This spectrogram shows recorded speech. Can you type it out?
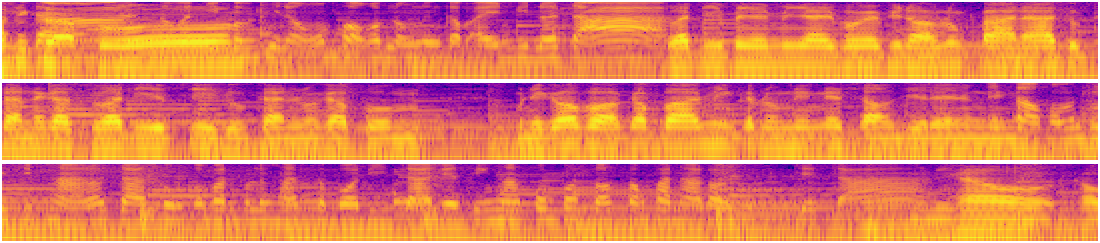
วัสดีครับผม สวัสดีพ่อแม่พี่น้องมาพอกับน้องหนึ่งกับไอ้พี่เนาะจ้า สวัสดีพ่อใหญ่แม่ใหญ่พ่อแม่พี่น้องลุงป้านะทุกท่านนะครับ สวัสดีสี่ทุกท่านนะครับผมวันนี้ก็พอกับบ้านมิ่งกับน้องหนึงในเสาร์ที่ใดน้องหในนึงเสาร์ของวันที่15เนาะจ้าตรงกับวันพฤหัสบดีจ้าเดือนสิงหาคมพศ2567จ้าวันนี้เฮาเขา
